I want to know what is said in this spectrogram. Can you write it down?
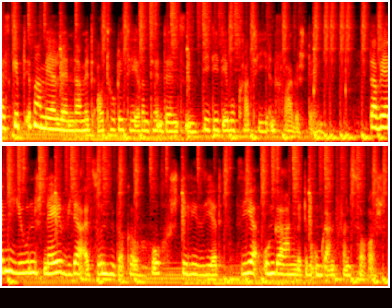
Es gibt immer mehr Länder mit autoritären Tendenzen, die die Demokratie in Frage stellen. Da werden die Juden schnell wieder als Sündenböcke hochstilisiert, siehe Ungarn mit dem Umgang von Soros.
